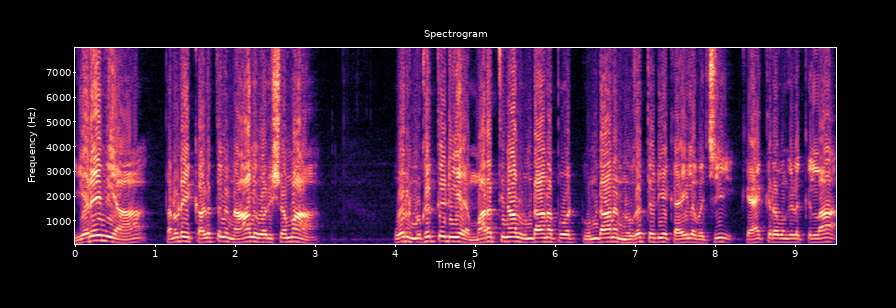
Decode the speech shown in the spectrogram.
எரேமியா தன்னுடைய கழுத்தில் நாலு வருஷமாக ஒரு நுகத்தடிய மரத்தினால் உண்டான உண்டான நுகத்தடியை கையில் வச்சு கேட்குறவங்களுக்கெல்லாம்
